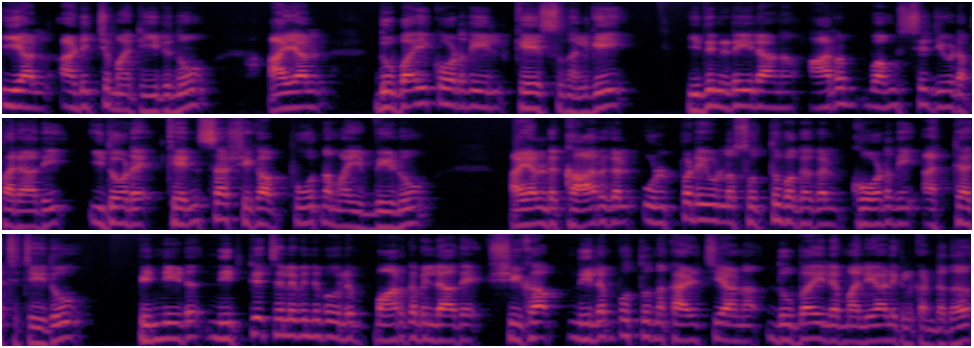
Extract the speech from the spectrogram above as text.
ഇയാൾ അടിച്ചു മാറ്റിയിരുന്നു. അയാൾ ദുബായ് കോടതിയിൽ കേസ് നൽകി. ഇതിനിടയിലാണ് അറബ് വംശജിയുടെ പരാതി. ഇതോടെ കെൻസ ഷിഹാബ് പൂർണമായും വീണു. അയാളുടെ കാറുകൾ ഉൾപ്പെടെയുള്ള സ്വത്തുവകകൾ കോടതി അറ്റാച്ച് ചെയ്തു. പിന്നീട് നിത്യച്ചെലവിന് പോലും മാർഗമില്ലാതെ ഷിഹാബ് നിലംപൊത്തുന്ന കാഴ്ചയാണ് ദുബായിലെ മലയാളികൾ കണ്ടത്.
